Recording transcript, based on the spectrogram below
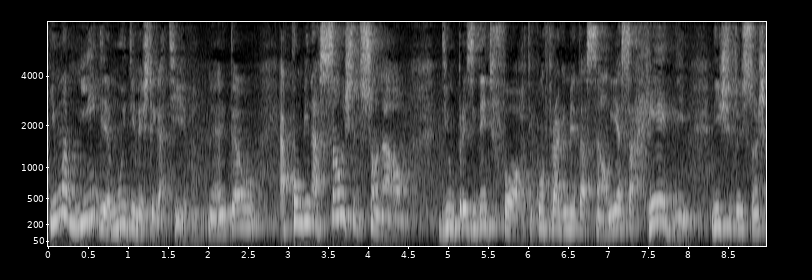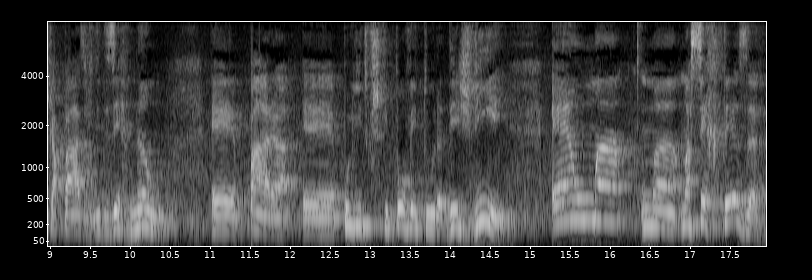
e uma mídia muito investigativa. Né? Então, a combinação institucional de um presidente forte com fragmentação e essa rede de instituições capazes de dizer não é, para é, políticos que porventura desviem é uma, uma, uma certeza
